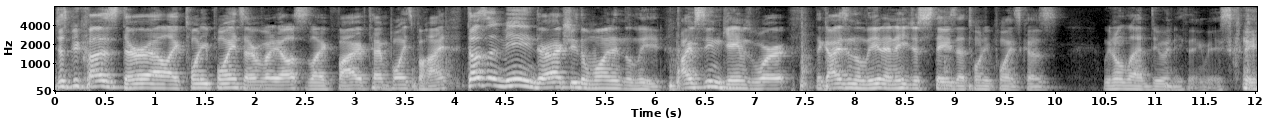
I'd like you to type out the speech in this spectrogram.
just because they're at like 20 points everybody else is like 5, 10 points behind doesn't mean they're actually the one in the lead. I've seen games where the guy's in the lead and he just stays at 20 points cuz we don't let him do anything basically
